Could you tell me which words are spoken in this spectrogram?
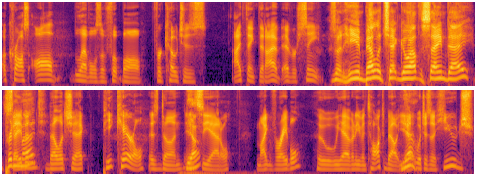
across all levels of football for coaches I think that I've ever seen. So when he and Belichick go out the same day, pretty Saban, much. Belichick, Pete Carroll is done in. Seattle. Mike Vrabel, who we haven't even talked about yet, Yeah. which is a huge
